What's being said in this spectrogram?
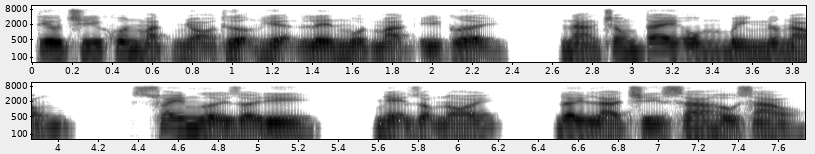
tiêu chí khuôn mặt nhỏ thượng hiện lên một mặt ý cười, nàng trong tay ôm bình nước nóng, xoay người rời đi, nhẹ giọng nói, đây là trí sa hầu sao.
